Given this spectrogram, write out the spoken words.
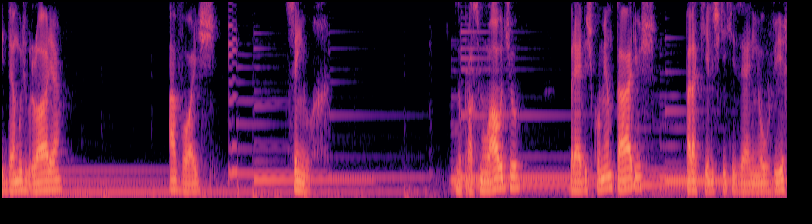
e damos glória a vós, Senhor. No próximo áudio, breves comentários para aqueles que quiserem ouvir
